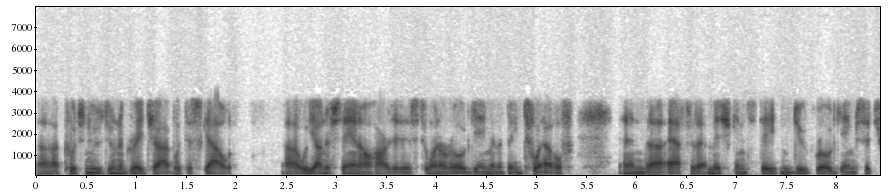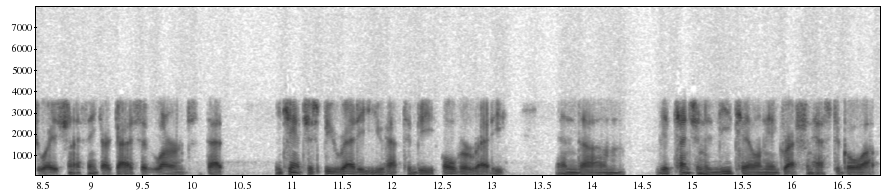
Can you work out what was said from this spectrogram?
Uh, Coach New is doing a great job with the scout uh, we understand how hard it is to win a road game in the Big 12. And uh, after that Michigan State and Duke road game situation, I think our guys have learned that you can't just be ready, you have to be over ready. And um, the attention to detail and the aggression has to go up.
